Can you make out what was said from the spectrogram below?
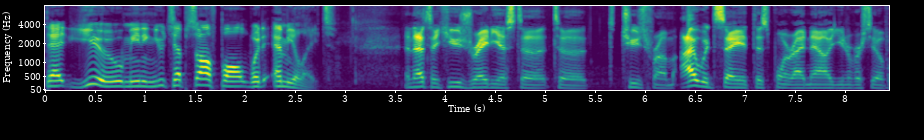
that you, meaning UTEP softball, would emulate? And that's a huge radius to, to, to choose from. I would say at this point right now, University of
